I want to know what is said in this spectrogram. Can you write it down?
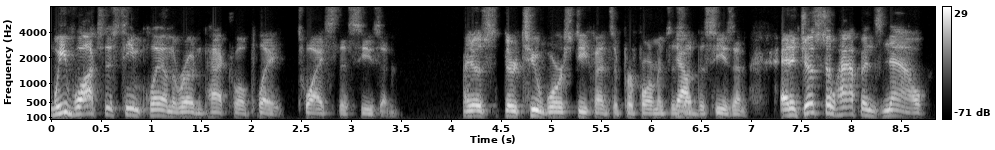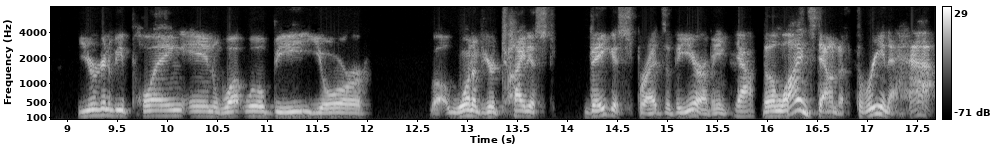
we've watched this team play on the road in Pac-12 play twice this season. It was their two worst defensive performances yeah. of the season, and it just so happens now you're going to be playing in what will be your well, one of your tightest Vegas spreads of the year. I mean, yeah, the line's down to three and a half.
